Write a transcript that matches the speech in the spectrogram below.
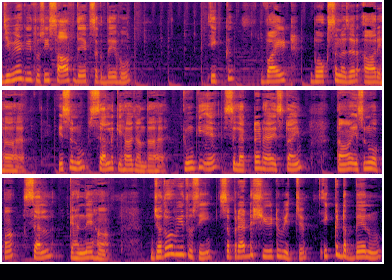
ਜਿਵੇਂ ਕਿ ਤੁਸੀਂ ਸਾਫ਼ ਦੇਖ ਸਕਦੇ ਹੋ ਇੱਕ ਵਾਈਟ ਬਾਕਸ ਨਜ਼ਰ ਆ ਰਿਹਾ ਹੈ। ਇਸ ਨੂੰ ਸੈੱਲ ਕਿਹਾ ਜਾਂਦਾ ਹੈ। ਕਿਉਂਕਿ ਇਹ ਸਿਲੈਕਟਡ ਹੈ ਇਸ ਟਾਈਮ ਤਾਂ ਇਸ ਨੂੰ ਆਪਾਂ ਸੈੱਲ ਕਹਿੰਦੇ ਹਾਂ। ਜਦੋਂ ਵੀ ਤੁਸੀਂ ਸਪਰੈਡ ਸ਼ੀਟ ਵਿੱਚ ਇੱਕ ਡੱਬੇ ਨੂੰ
